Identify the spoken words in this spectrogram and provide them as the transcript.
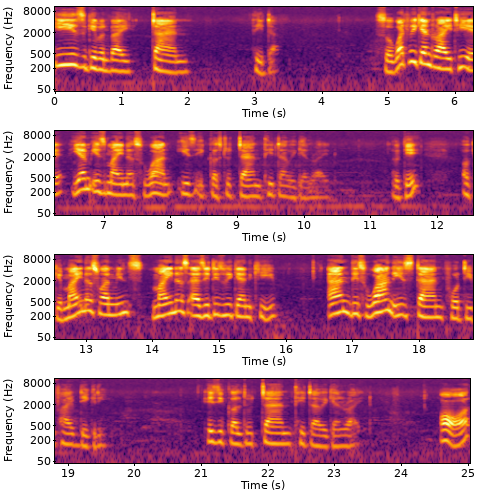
is given by tan theta so what we can write here, m is minus 1 is equals to tan theta we can write. Okay. Okay, minus 1 means minus as it is we can keep and this 1 is tan 45 degree is equal to tan theta we can write. Or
